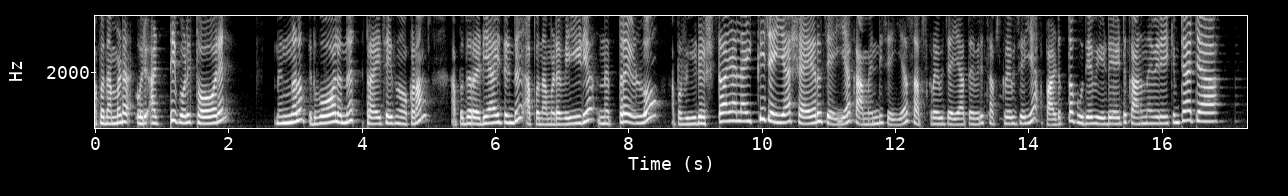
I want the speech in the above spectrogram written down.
അപ്പോൾ നമ്മുടെ ഒരു അടിപൊളി തോരൻ നിങ്ങളും ഇതുപോലൊന്ന് ട്രൈ ചെയ്ത് നോക്കണം. അപ്പോൾ ഇത് റെഡി ആയിട്ടുണ്ട്. അപ്പോൾ നമ്മുടെ വീഡിയോ ഇന്ന് ഇത്രയേ ഉള്ളൂ. അപ്പോൾ വീഡിയോ ഇഷ്ടമായാൽ ലൈക്ക് ചെയ്യുക ഷെയർ ചെയ്യുക കമന്റ് ചെയ്യുക സബ്സ്ക്രൈബ് ചെയ്യാത്തവർ സബ്സ്ക്രൈബ് ചെയ്യുക. അപ്പോൾ അടുത്ത പുതിയ വീഡിയോ ആയിട്ട് കാണുന്നവരേക്കും ടാറ്റാ.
